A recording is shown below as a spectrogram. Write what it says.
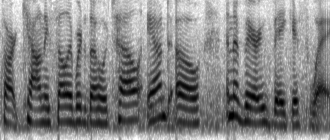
Clark County celebrated the hotel and O in a very Vegas way.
